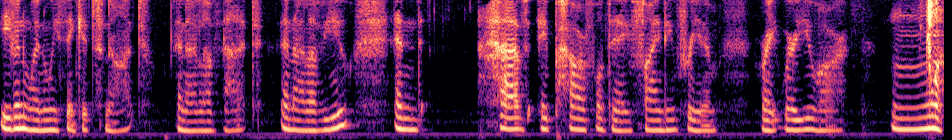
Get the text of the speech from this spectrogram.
even when we think it's not. And I love that. And I love you. And have a powerful day finding freedom right where you are. Mwah.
